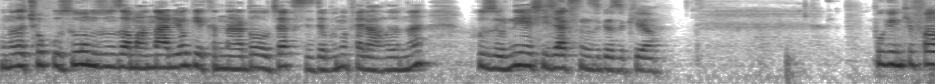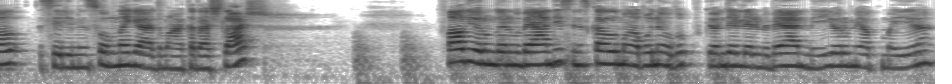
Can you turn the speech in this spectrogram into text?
buna da çok uzun uzun zamanlar yok yakınlarda olacak. Siz de bunun ferahlığını, huzurunu yaşayacaksınız gözüküyor. Bugünkü fal serimin sonuna geldim arkadaşlar. Fal yorumlarımı beğendiyseniz kanalıma abone olup gönderilerimi beğenmeyi, yorum yapmayı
